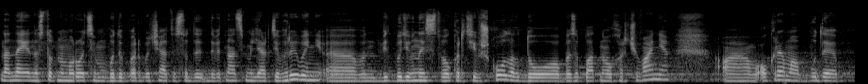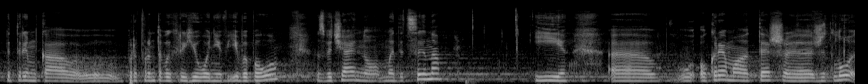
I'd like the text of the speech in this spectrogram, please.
На неї наступному році ми будемо передбачати 119 мільярдів гривень е, від будівництва укриттів в школах до безоплатного харчування. Окремо буде підтримка прифронтових регіонів і ВПО, звичайно, медицина. І е, окремо теж е, житло,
